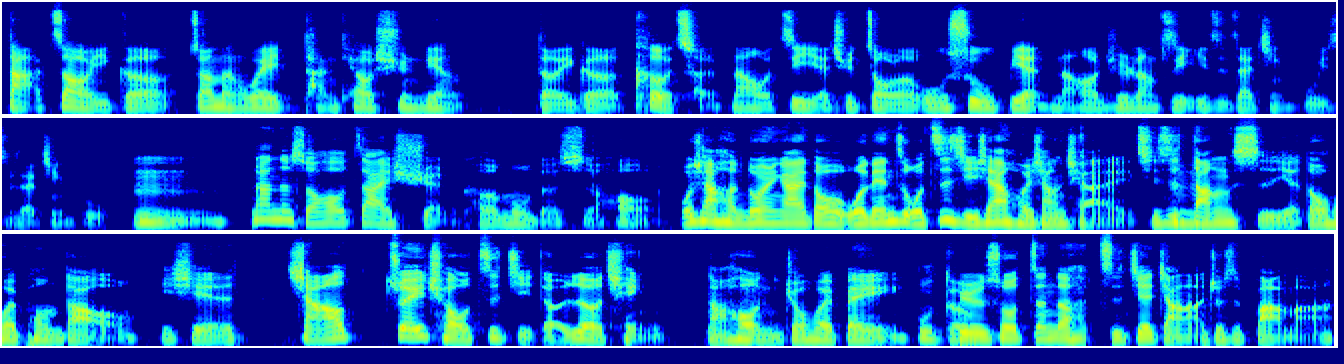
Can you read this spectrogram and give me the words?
打造一个专门为弹跳训练的一个课程，然后我自己也去走了无数遍，然后去让自己一直在进步，一直在进步。嗯，那那时候在选科目的时候，我想很多人应该都，我连我自己现在回想起来，其实当时也都会碰到一些想要追求自己的热情，然后你就会被不得，比如说真的直接讲了，就是爸妈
